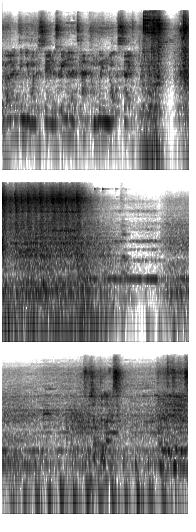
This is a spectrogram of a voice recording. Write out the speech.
Look, I don't think you understand. There's been an attack and we're not safe. Switch off the lights. Under the tables.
